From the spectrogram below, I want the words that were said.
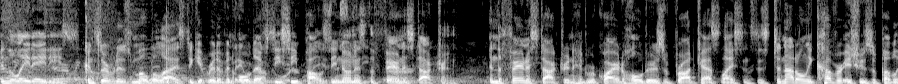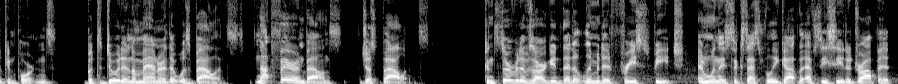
In the late 80s, conservatives mobilized to get rid of an old FCC policy known as the Fairness Doctrine. And the Fairness Doctrine had required holders of broadcast licenses to not only cover issues of public importance, but to do it in a manner that was balanced. Not fair and balanced, just balanced. Conservatives argued that it limited free speech, and when they successfully got the FCC to drop it,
